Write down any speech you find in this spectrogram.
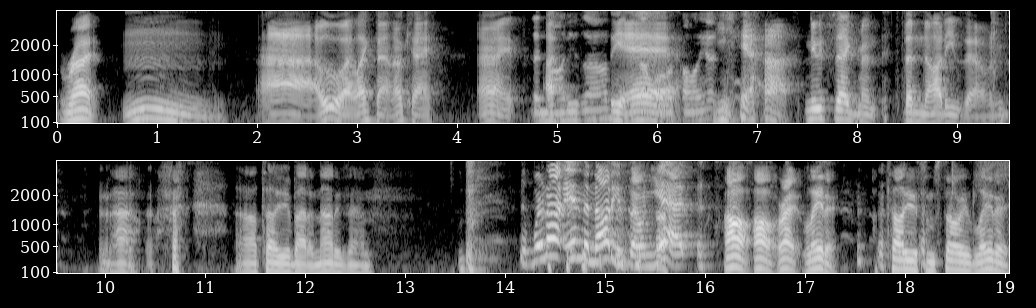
Right. Mmm. Ah, ooh, I like that. Okay. All right. The I- naughty zone. Is that yeah. what we're calling it? Yeah. New segment, the naughty zone. Wow. I'll tell you about a naughty zone. We're not in the naughty zone yet. Oh, oh, right. Later. I'll tell you some stories later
